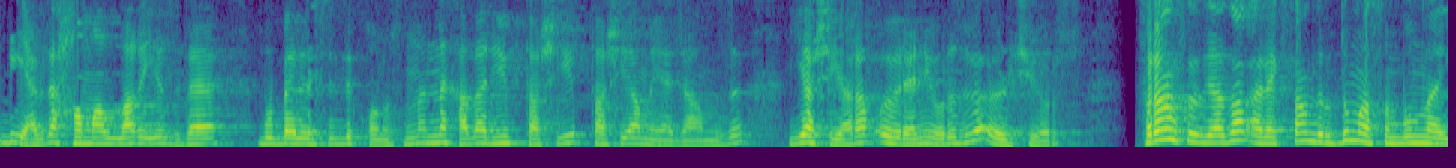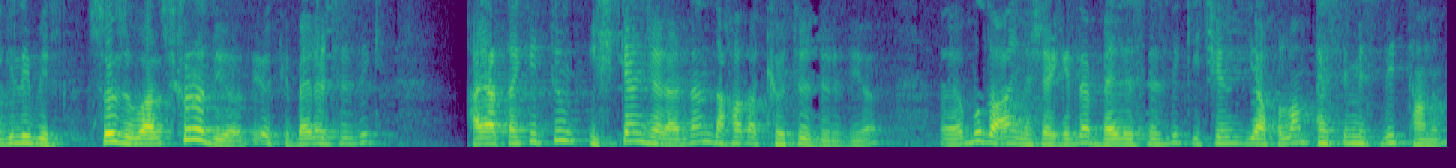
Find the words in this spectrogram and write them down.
bir yerde hamallarıyız ve bu belirsizlik konusunda ne kadar yük taşıyıp taşıyamayacağımızı yaşayarak öğreniyoruz ve ölçüyoruz. Fransız yazar Alexander Dumas'ın bununla ilgili bir sözü var. Şunu diyor, diyor ki belirsizlik hayattaki tüm işkencelerden daha da kötüdür diyor. E, bu da aynı şekilde belirsizlik için yapılan pesimist bir tanım.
